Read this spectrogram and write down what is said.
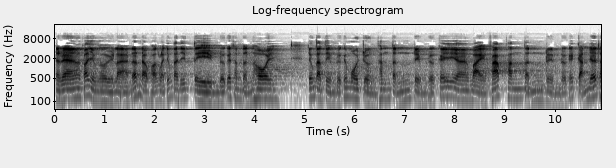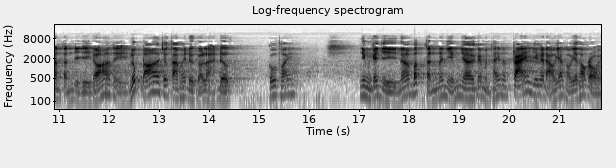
Thành ra có nhiều người là đến đạo Phật là chúng ta chỉ tìm được cái thanh tịnh thôi Chúng ta tìm được cái môi trường thanh tịnh Tìm được cái à, bài pháp thanh tịnh Tìm được cái cảnh giới thanh tịnh gì gì đó Thì lúc đó chúng ta mới được gọi là được cứu thoát Nhưng mà cái gì nó bất tịnh, nó nhiễm nhơ Cái mình thấy nó trái với cái đạo giác ngộ giải thoát rồi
